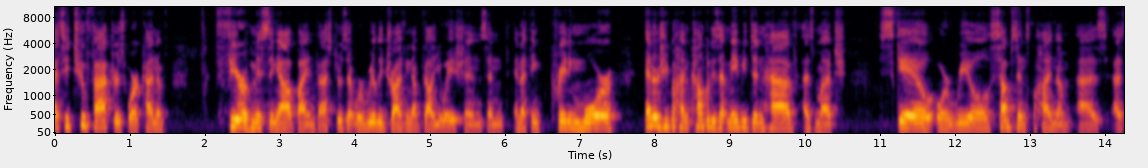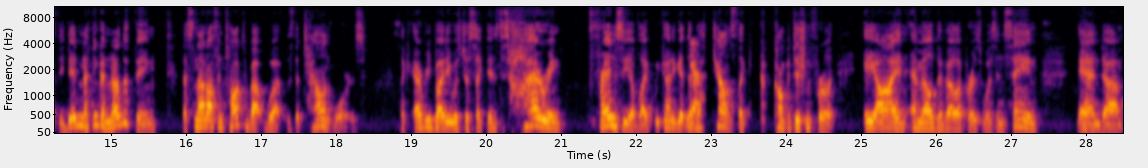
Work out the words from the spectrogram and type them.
I'd say two factors were kind of fear of missing out by investors that were really driving up valuations and, and I think creating more energy behind companies that maybe didn't have as much scale or real substance behind them as as they did. And I think another thing that's not often talked about was the talent wars. Like everybody was just like there's this hiring frenzy of like we got to get the yeah. best talents. Like c- competition for AI and ML developers was insane. Yeah. And um,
